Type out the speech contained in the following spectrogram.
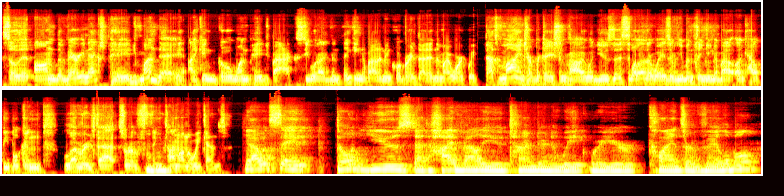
so that on the very next page, Monday, I can go one page back, see what I've been thinking about, and incorporate that into my work week. That's my interpretation of how I would use this. What other ways have you been thinking about, like how people can leverage that sort of think mm-hmm. time on the weekends? Yeah, I would say don't use that high value time during the week where your clients are available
